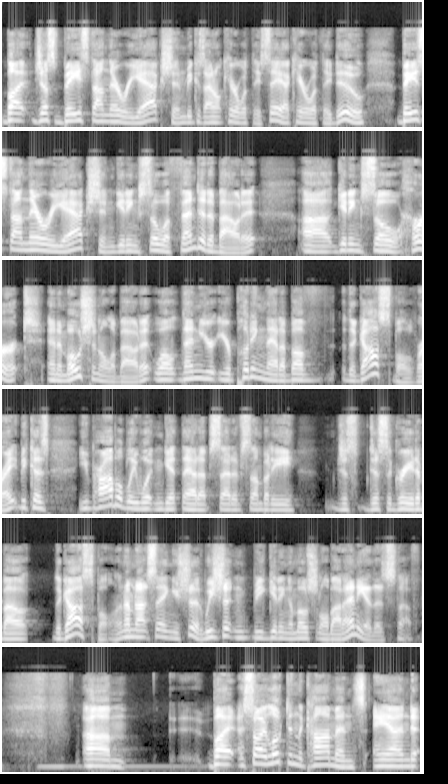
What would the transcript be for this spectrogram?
but just based on their reaction, because I don't care what they say, I care what they do, based on their reaction, getting so offended about it, uh, getting so hurt and emotional about it, well, then you're you're putting that above the gospel, right? Because you probably wouldn't get that upset if somebody just disagreed about the gospel. And I'm not saying you should. We shouldn't be getting emotional about any of this stuff. Um, but so I looked in the comments and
